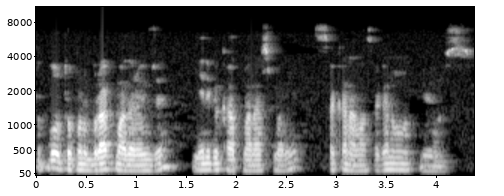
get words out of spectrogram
Futbol topunu bırakmadan önce yeni bir katman açmayı sakın ama sakın unutmuyoruz.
